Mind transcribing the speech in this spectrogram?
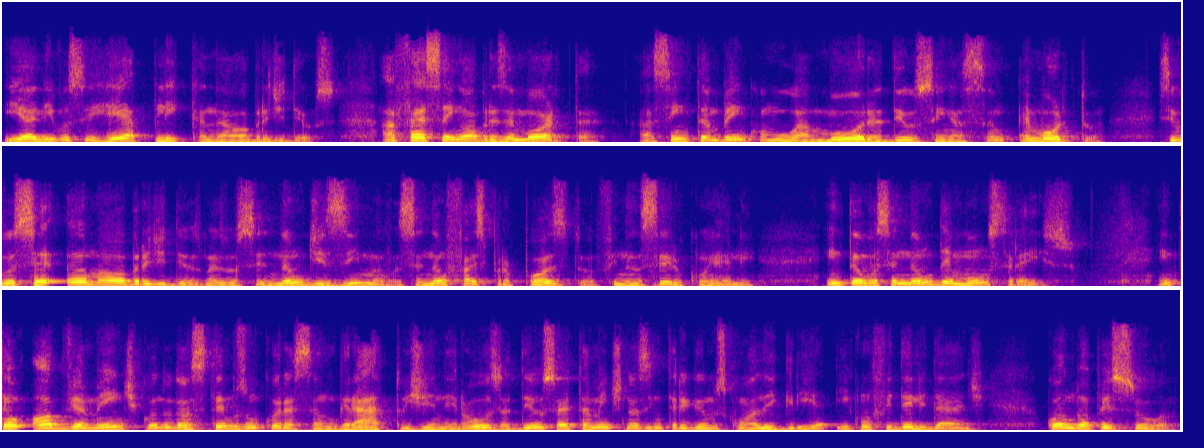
e ali você reaplica na obra de Deus. A fé sem obras é morta, assim também como o amor a Deus sem ação é morto. Se você ama a obra de Deus, mas você não dizima, você não faz propósito financeiro com ele, então você não demonstra isso. Então, obviamente, quando nós temos um coração grato e generoso a Deus, certamente nós entregamos com alegria e com fidelidade. Quando a pessoa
